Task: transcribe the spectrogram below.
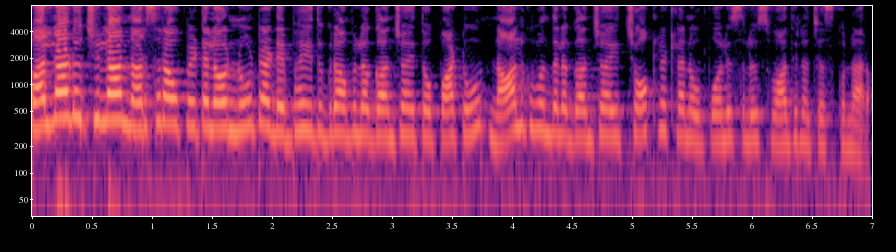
పల్నాడు జిల్లా నరసరావుపేటలో నూట డెబ్బై ఐదు గ్రాముల గంజాయితో పాటు నాలుగు వందల గంజాయి చాక్లెట్లను పోలీసులు స్వాధీనం చేసుకున్నారు.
